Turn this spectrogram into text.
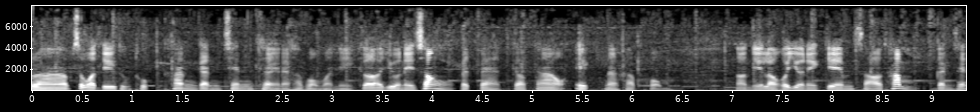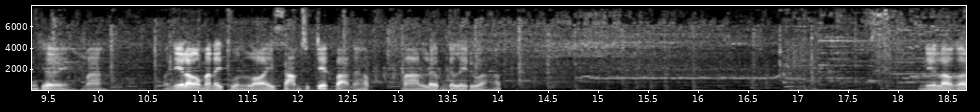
ครับ สวัสดีทุกๆทท่านกันเช่นเคยนะครับผมวันนี้ก็อยู่ในช่อง 8899x นะครับผม ตอนนี้เราก็อยู่ในเกมสาวถ้ำกันเช่นเคยมา วันนี้เราก็มาในทุน 137 บาทนะครับ มาเริ่มกันเลยดีกว่าครับนนี่เราก็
